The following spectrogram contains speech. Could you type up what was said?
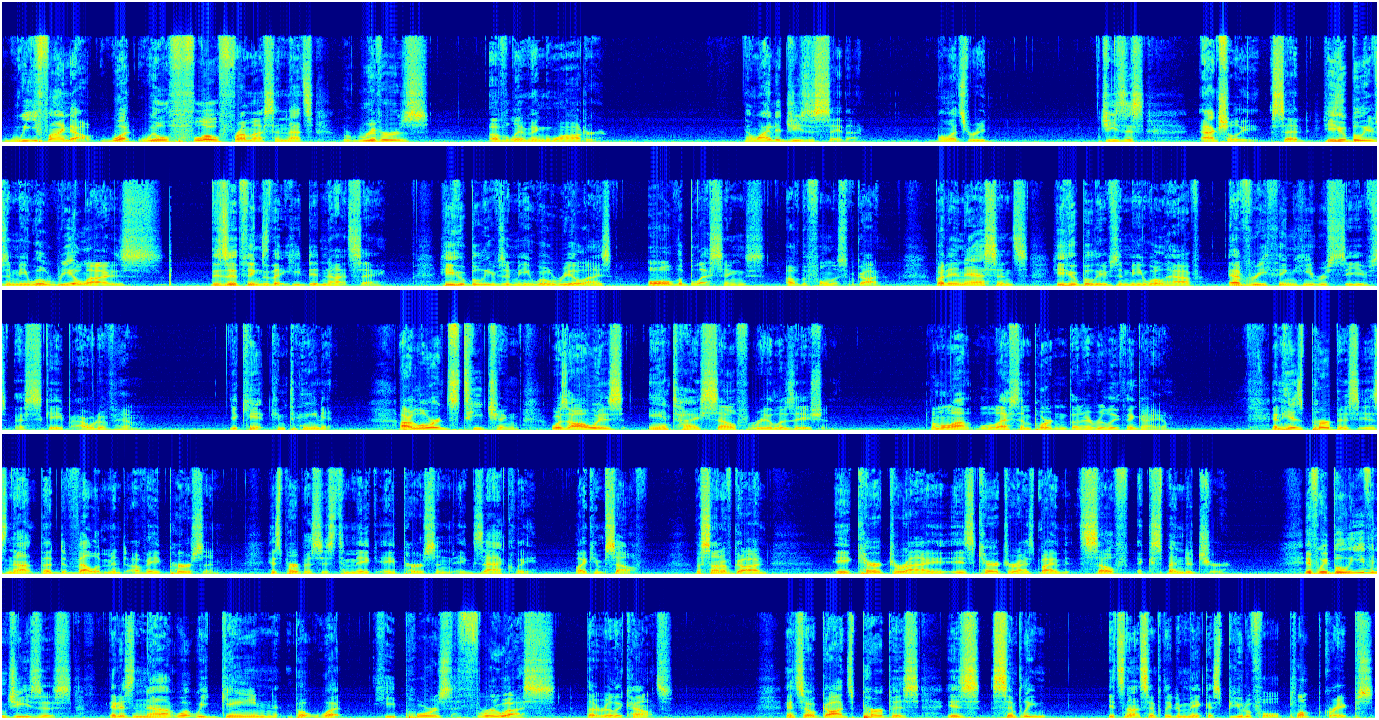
we find out what will flow from us, and that's rivers of living water. Now, why did Jesus say that? Well, let's read. Jesus actually said, He who believes in me will realize, these are things that he did not say. He who believes in me will realize all the blessings of the fullness of God. But in essence, he who believes in me will have everything he receives escape out of him. You can't contain it. Our Lord's teaching was always anti self realization. I'm a lot less important than I really think I am. And his purpose is not the development of a person, his purpose is to make a person exactly like himself. The Son of God a characterize, is characterized by self expenditure. If we believe in Jesus, it is not what we gain, but what he pours through us that really counts. And so God's purpose is simply, it's not simply to make us beautiful, plump grapes,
